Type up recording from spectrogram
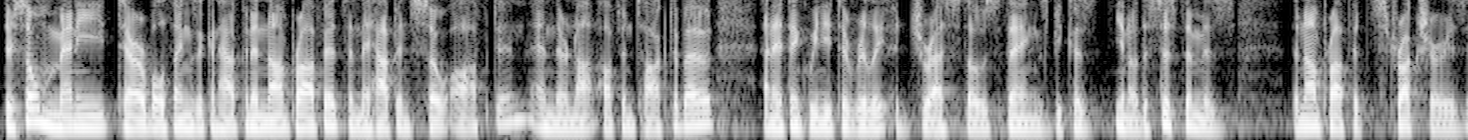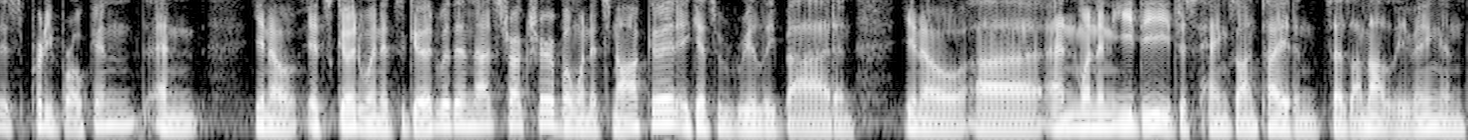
there's so many terrible things that can happen in nonprofits and they happen so often and they're not often talked about. And i think we need to really address those things because you know the system is the nonprofit structure is is pretty broken. And you know it's good when it's good within that structure but when it's not good it gets really bad. And you know uh, and when an ed just hangs on tight and says i'm not leaving and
